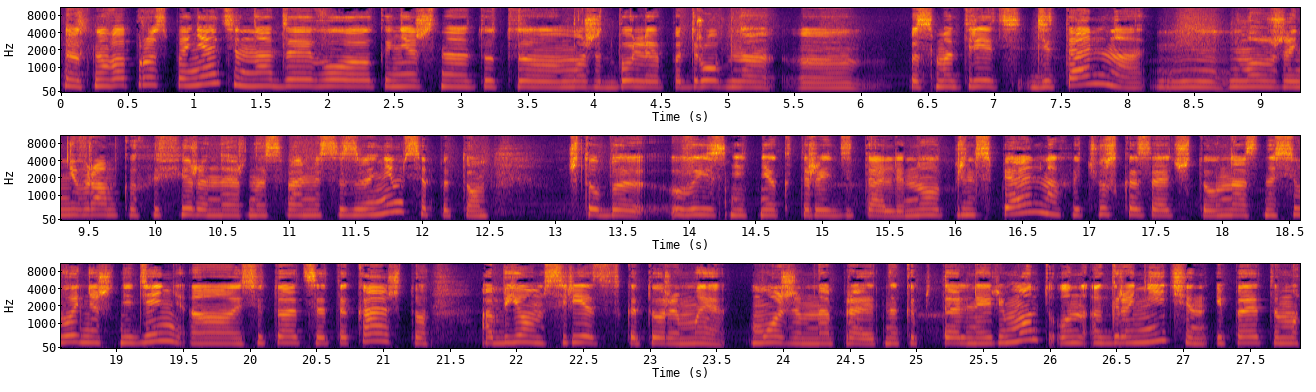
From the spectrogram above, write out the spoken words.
Так, ну вопрос понятен, надо его, конечно, тут э, может более подробно э, посмотреть детально. Мы уже не в рамках эфира, наверное, с вами созвонимся потом, чтобы выяснить некоторые детали. Но принципиально хочу сказать, что у нас на сегодняшний день а, ситуация такая, что объем средств, которые мы можем направить на капитальный ремонт, он ограничен, и поэтому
